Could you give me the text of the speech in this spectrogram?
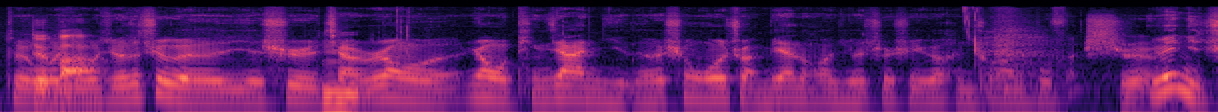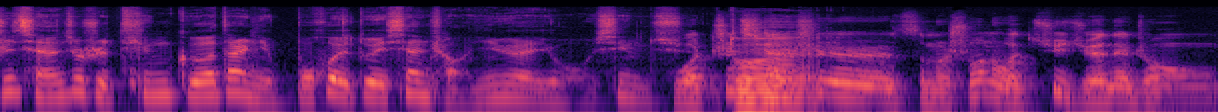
对，对吧我我觉得这个也是，假如让我、让我评价你的生活转变的话，我觉得这是一个很重要的部分。是因为你之前就是听歌，但是你不会对现场音乐有兴趣。我之前是怎么说呢？我拒绝那种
